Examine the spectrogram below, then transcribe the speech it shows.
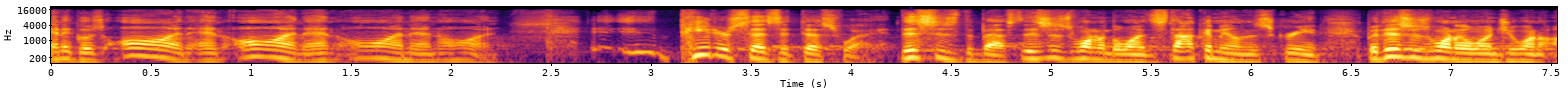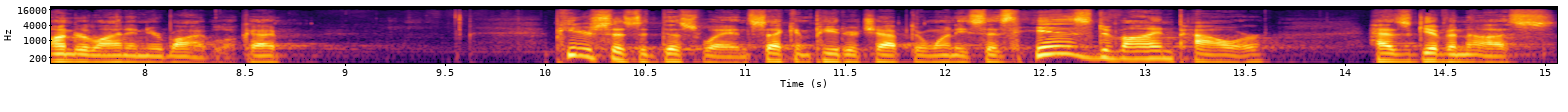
And it goes on and on and on and on. Peter says it this way. This is the best. This is one of the ones. It's not going to be on the screen, but this is one of the ones you want to underline in your Bible, okay? Peter says it this way in 2 Peter chapter 1. He says, His divine power has given us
